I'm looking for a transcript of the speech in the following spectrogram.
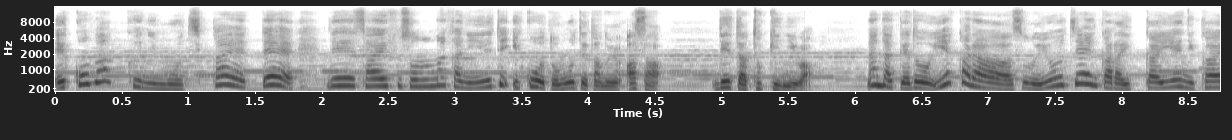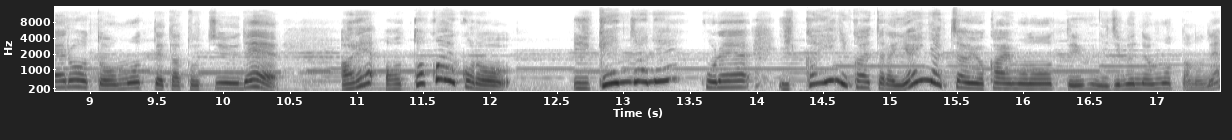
エコバッグに持ち帰って、で、財布その中に入れて行こうと思ってたのよ、朝。出た時には。なんだけど家からその幼稚園から一回家に帰ろうと思ってた途中であれ？あったかいからいけんじゃね？これ一回家に帰ったら嫌になっちゃうよ買い物っていうふうに自分で思ったのね。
